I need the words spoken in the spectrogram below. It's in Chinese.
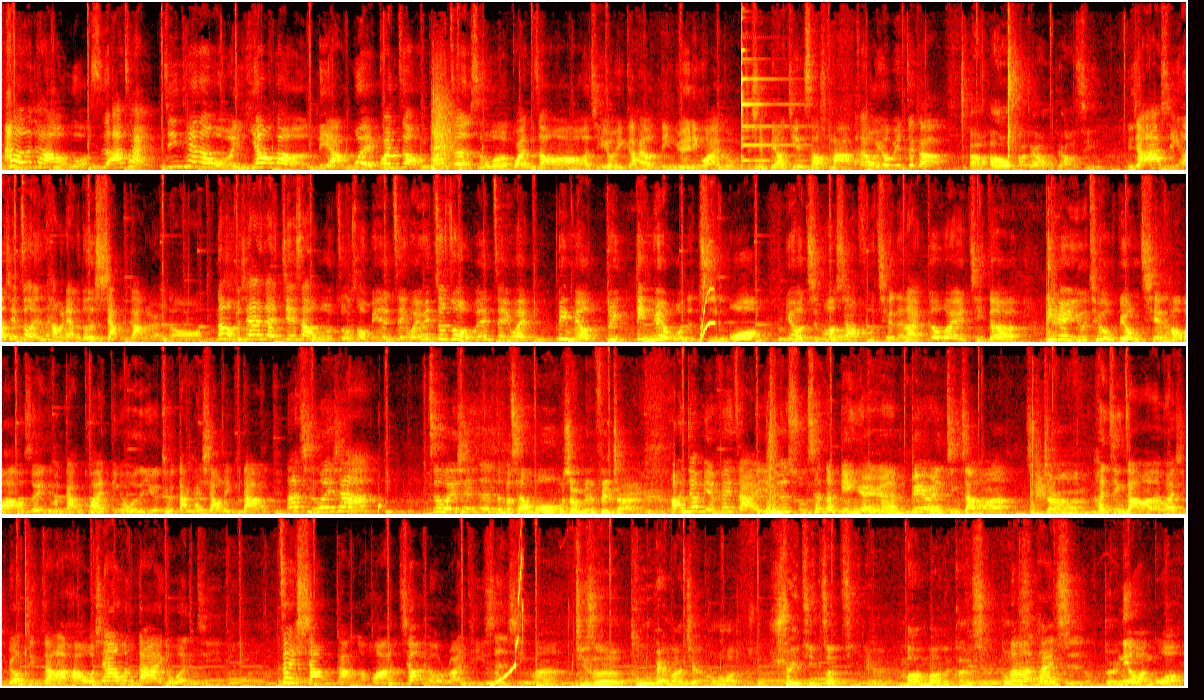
！Hello，大家好，我是阿菜。今天呢，我们邀到了两位观众，他们真的是我的观众哦，而且有一个还有订阅，另外一个我们就先不要介绍他。在我右边这个，啊，Hello，大家好，我叫阿信。你叫阿信，而且重点是他们两个都是香港人哦。那我们现在在介绍我左手边的这一位，因为这左手边这一位并没有对订阅我的直播，因为我直播是要付钱的。来，各位记得订阅 YouTube 不用钱，好不好？所以你们赶快订阅我的 YouTube，打开小铃铛。那请问一下，这位先生怎么称呼我？叫免费仔，啊，你叫免费仔，也就是俗称的边缘人。边缘人紧张吗？紧张啊！很紧张啊，那没关系，不用紧张了。好，我现在问大家一个问题，在香港的话，交友软体盛行吗？其实普遍来讲的话，最近这几年慢慢的开始都慢慢开始用，对，你有玩过？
